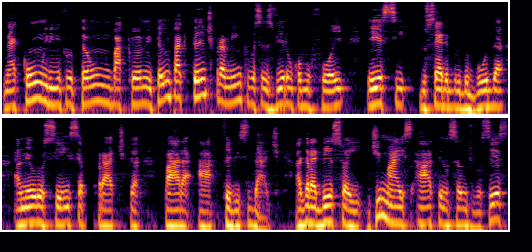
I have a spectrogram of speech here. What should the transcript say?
né, com um livro tão bacana e tão impactante para mim que vocês viram como foi esse do cérebro do Buda, a neurociência prática para a felicidade. Agradeço aí demais a atenção de vocês.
